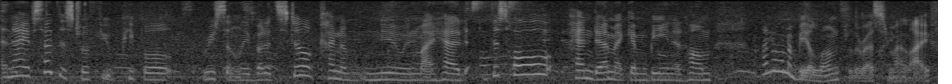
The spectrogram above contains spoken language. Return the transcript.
and I've said this to a few people recently, but it's still kind of new in my head. This whole pandemic and being at home, I don't want to be alone for the rest of my life.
